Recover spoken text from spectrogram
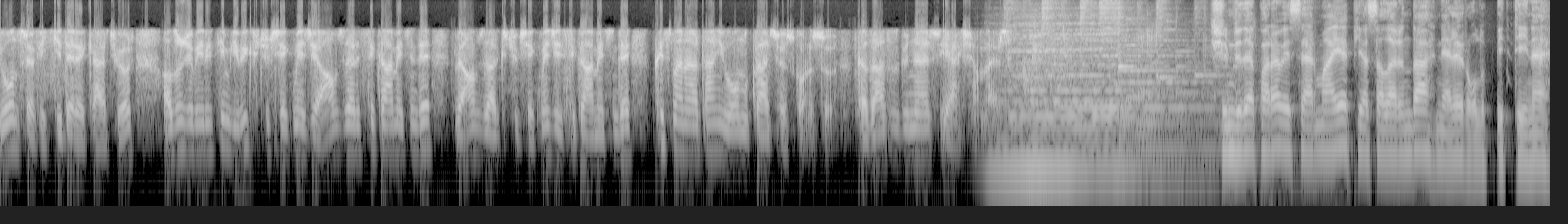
yoğun trafik giderek artıyor. Az önce belirttiğim gibi Küçükçekmece Avcılar istikametinde ve Avcılar Küçükçekmece istikametinde kısmen artan yoğunluklar söz konusu. Kazasız günler, iyi akşamlar. Şimdi de para ve sermaye piyasalarında neler olup bittiğine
